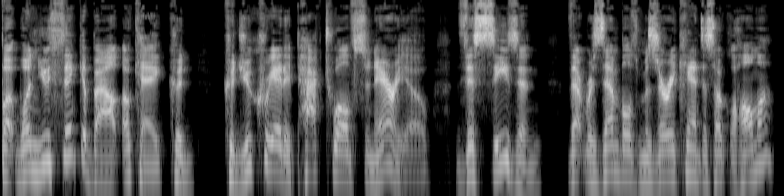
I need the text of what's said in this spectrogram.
But when you think about, okay, could could you create a Pac-12 scenario this season that resembles Missouri, Kansas, Oklahoma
